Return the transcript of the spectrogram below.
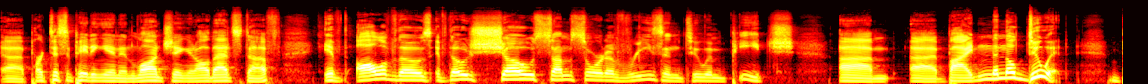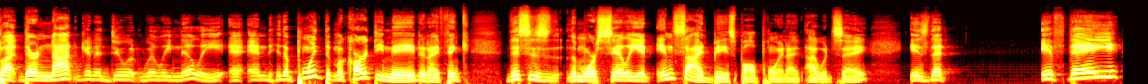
uh, participating in and launching and all that stuff, if all of those, if those show some sort of reason to impeach um, uh, Biden, then they'll do it. But they're not going to do it willy nilly. And the point that McCarthy made, and I think this is the more salient inside baseball point, I, I would say, is that if they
